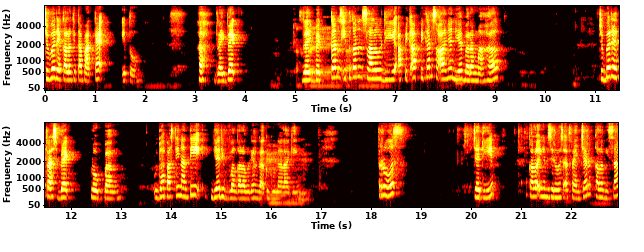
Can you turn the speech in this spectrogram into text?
Coba deh kalau kita pakai itu. Hah, dry bag. Dry bag kan tas itu kan selalu diapik-apik kan soalnya dia barang mahal. Coba deh trash bag lobang. Udah pasti nanti dia dibuang kalau udah nggak keguna Hmm. lagi. Terus, jadi kalau ingin zero waste adventure, kalau bisa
